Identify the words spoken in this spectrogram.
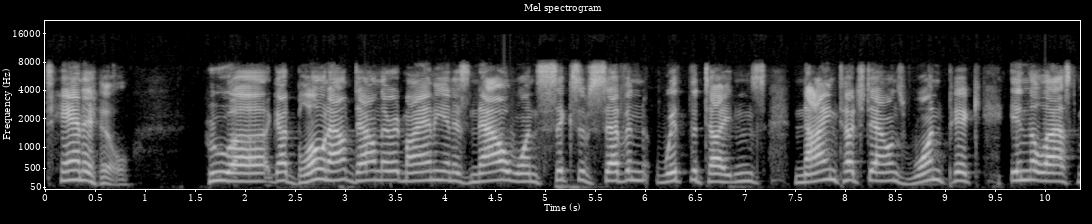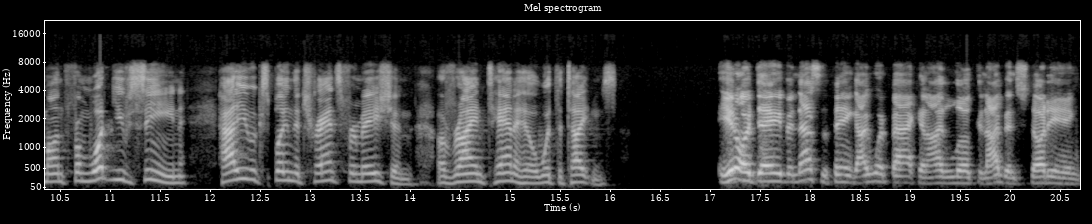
Tannehill, who uh, got blown out down there at Miami and has now won six of seven with the Titans, nine touchdowns, one pick in the last month. From what you've seen, how do you explain the transformation of Ryan Tannehill with the Titans? You know, Dave, and that's the thing. I went back and I looked, and I've been studying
